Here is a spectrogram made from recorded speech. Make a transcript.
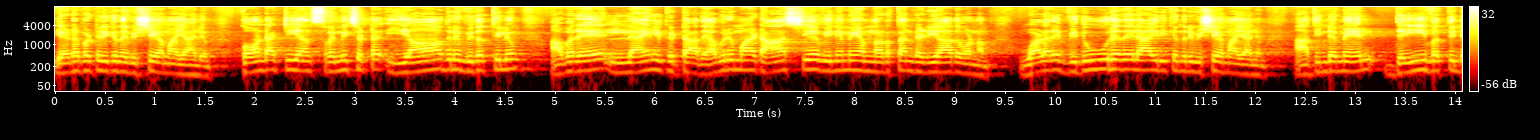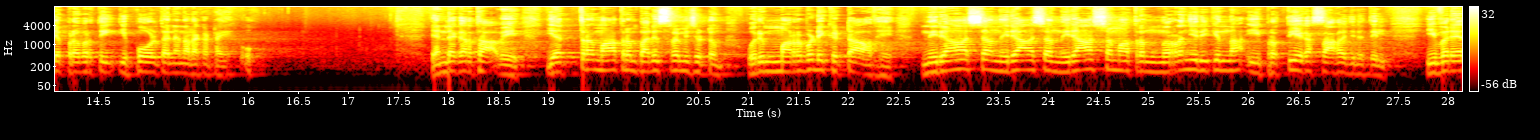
ഇടപെട്ടിരിക്കുന്ന വിഷയമായാലും കോണ്ടാക്ട് ചെയ്യാൻ ശ്രമിച്ചിട്ട് യാതൊരു വിധത്തിലും അവരെ ലൈനിൽ കിട്ടാതെ അവരുമായിട്ട് ആശയവിനിമയം നടത്താൻ കഴിയാതെ വണ്ണം വളരെ വിദൂരതയിലായിരിക്കുന്ന ഒരു വിഷയമായാലും അതിന്റെ മേൽ ദൈവത്തിന്റെ പ്രവൃത്തി ഇപ്പോൾ തന്നെ നടക്കട്ടെ. ഓ. എന്റെ കർത്താവേ എത്രമാത്രം പരിശ്രമിച്ചിട്ടും ഒരു മറുപടി കിട്ടാതെ നിരാശ നിരാശ നിരാശ മാത്രം നിറഞ്ഞിരിക്കുന്ന ഈ പ്രത്യേക സാഹചര്യത്തിൽ ഇവരെ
